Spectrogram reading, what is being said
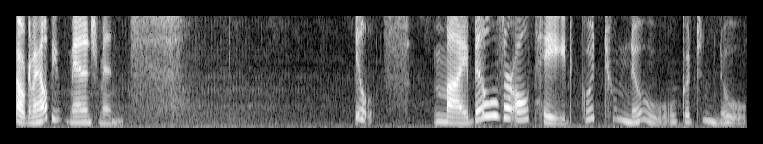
How can I help you? Management. Bills. My bills are all paid. Good to know. Good to know.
